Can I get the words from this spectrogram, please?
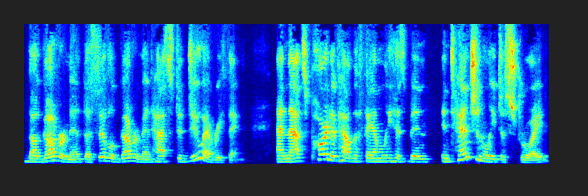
the government, the civil government, has to do everything. And that's part of how the family has been intentionally destroyed.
